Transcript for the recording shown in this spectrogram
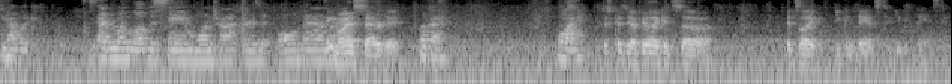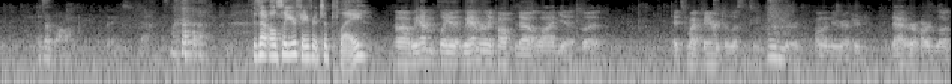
Do you have like? Does everyone love the same one track, or is it all of them? I think mine is Saturday, Okay. Why? just because I feel like it's uh, it's like you can dance to. You can dance to it. It's a bop. Thanks. Yeah. Is that also your favorite to play? Uh, we haven't played it. We haven't really popped it out live yet, but it's my favorite to listen to for Mhm. sure on the new record. That or Hard Luck.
